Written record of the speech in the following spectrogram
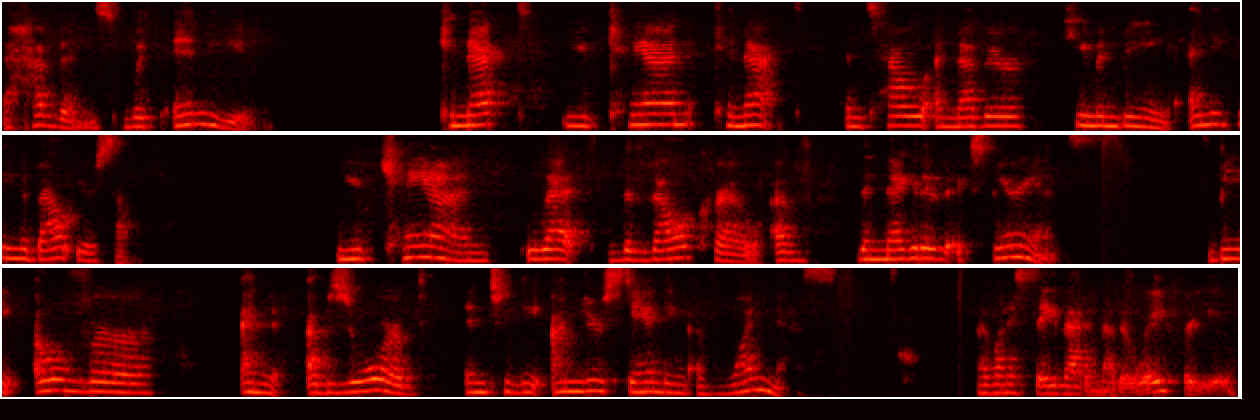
the heavens within you, connect, you can connect and tell another human being anything about yourself. You can let the Velcro of the negative experience be over and absorbed into the understanding of oneness. I want to say that another way for you.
